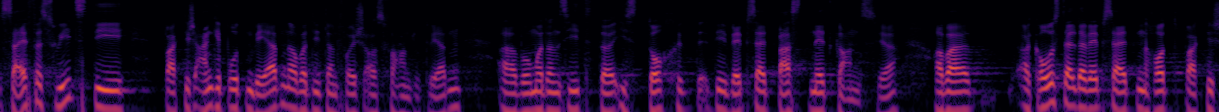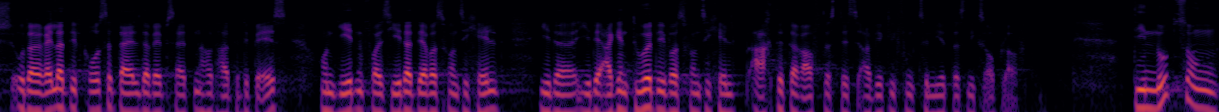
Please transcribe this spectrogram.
Cypher-Suites, die praktisch angeboten werden, aber die dann falsch ausverhandelt werden, äh, wo man dann sieht, da ist doch, die Website passt nicht ganz. Ja. Aber ein Großteil der Webseiten hat praktisch, oder ein relativ großer Teil der Webseiten hat HTTPS und jedenfalls jeder, der was von sich hält, jeder, jede Agentur, die was von sich hält, achtet darauf, dass das auch wirklich funktioniert, dass nichts abläuft. Die Nutzung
